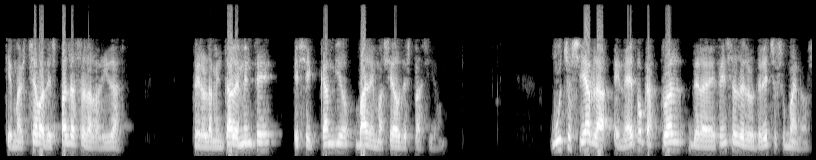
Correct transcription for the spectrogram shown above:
que marchaba de espaldas a la realidad. Pero lamentablemente ese cambio va demasiado despacio. Mucho se habla en la época actual de la defensa de los derechos humanos.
